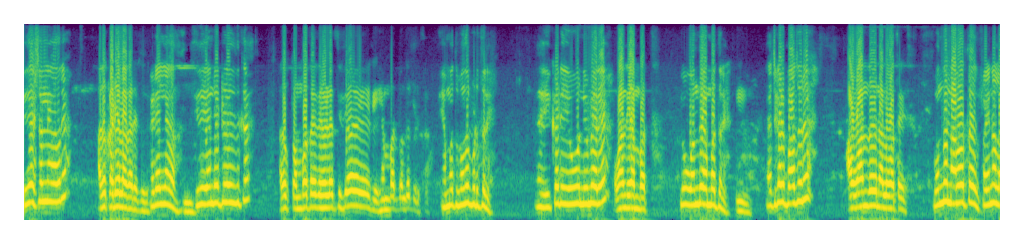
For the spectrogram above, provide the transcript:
ಇದು ಎಷ್ಟಲ್ನಾಗ ಅದ್ರಿ ಅದು ಕಡಿಯಲ್ಲ ಅದ ಕಡೆಯಲ್ನಾಗ. ಅದ ಇದು ಏನು ರೇಟ್ ಹೇಳಿದ ಇದಕ್ಕೆ? ಅದಕ್ಕೆ ತೊಂಬತ್ತೈದು ಹೇಳತ್ತಿದ್ಯೋ ಎಂಬತ್ತು ಬಂದು ಬಿಡ್ತೀವಿ. ಎಂಬತ್ತು ಬಂದು ಬಿಡ್ತೀರಿ. ಈ ಕಡೆ ಇವು ನಿಮ್ಮೇ ರೀ ಒಂದು ಎಂಬತ್ತು. ಇವು ಒಂದು ಎಂಬತ್ತು ರೀ? ಹ್ಞೂ ಹೆಚ್ಚು ಕಡೆ ಬಾಜು ರೀ? ಆ ಒಂದು ನಲ್ವತ್ತೈದು. ಒಂದು ನಲ್ವತ್ತೈದು ಫೈನಲ್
